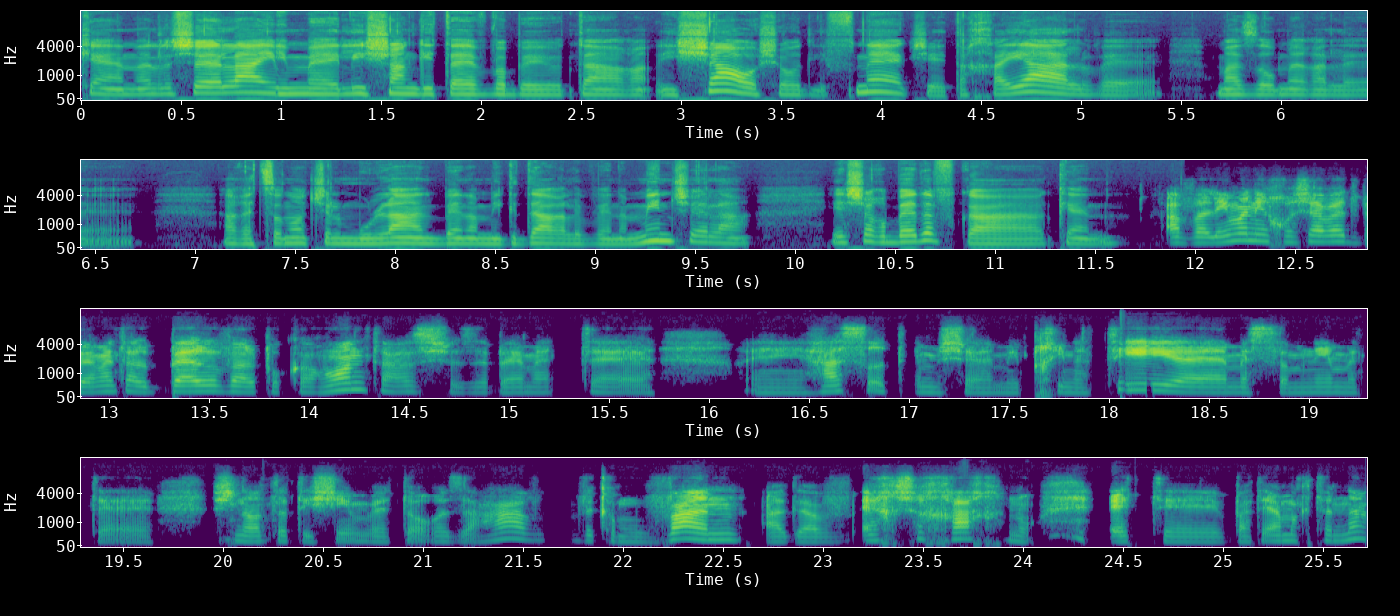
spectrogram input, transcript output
כן, על השאלה אם אה, לי שאנג התאהב בה בהיותה אישה, או שעוד לפני, כשהיא הייתה חייל, ומה זה אומר על uh, הרצונות של מולן בין המגדר לבין המין שלה. יש הרבה דווקא, כן, אבל אם אני חושבת באמת על בל ועל פוקהונטס, שזה באמת אה, אה, הסרטים שמבחינתי אה, מסמנים את אה, שנות ה-90 ואת אור הזהב, וכמובן, אגב, איך שכחנו את אה, בת הים הקטנה.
